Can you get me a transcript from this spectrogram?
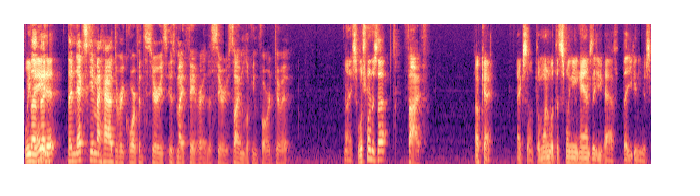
we The- made the- it. The next game I had to record for the series is my favorite in the series, so I'm looking forward to it. Nice. Which one is that? Five. Okay, excellent. The one with the swinging hands that you have that you can use.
